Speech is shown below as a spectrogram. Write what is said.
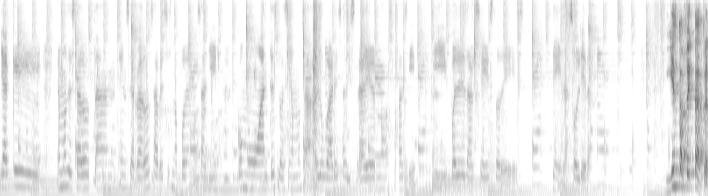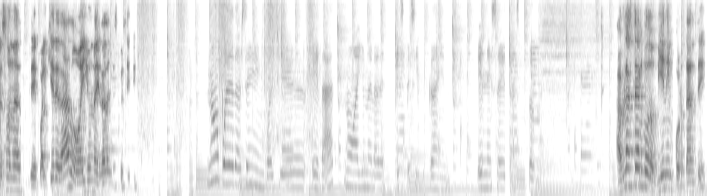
ya que hemos estado tan encerrados, a veces no podemos salir como antes lo hacíamos a lugares a distraernos, así, y puede darse esto de, de la soledad. ¿Y esto afecta a personas de cualquier edad o hay una edad en específico? No, puede darse en cualquier edad, no hay una edad específica en, en ese trastorno. Hablaste algo bien importante,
